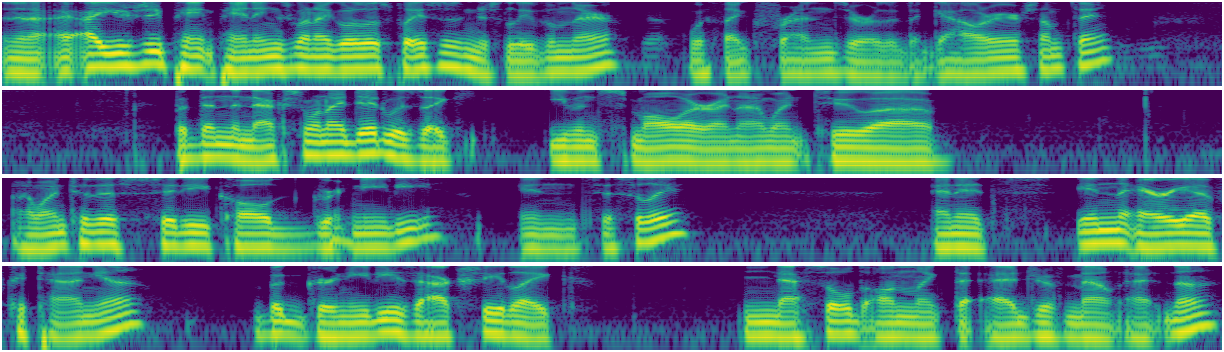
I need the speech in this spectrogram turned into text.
And then I, I usually paint paintings when I go to those places and just leave them there with like friends or the gallery or something. But then the next one I did was like even smaller, and I went to uh, I went to this city called Graniti in Sicily, and it's in the area of Catania, but Graniti is actually like nestled on like the edge of Mount Etna,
